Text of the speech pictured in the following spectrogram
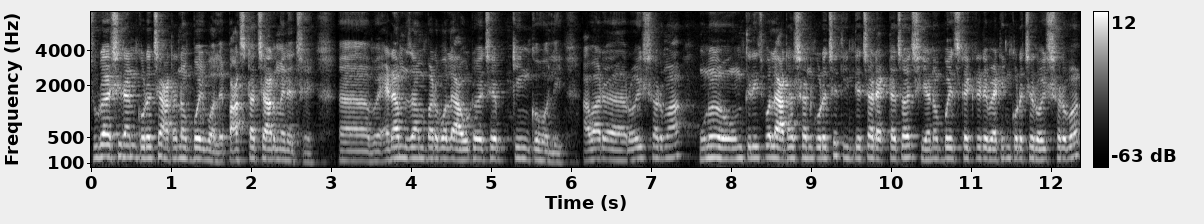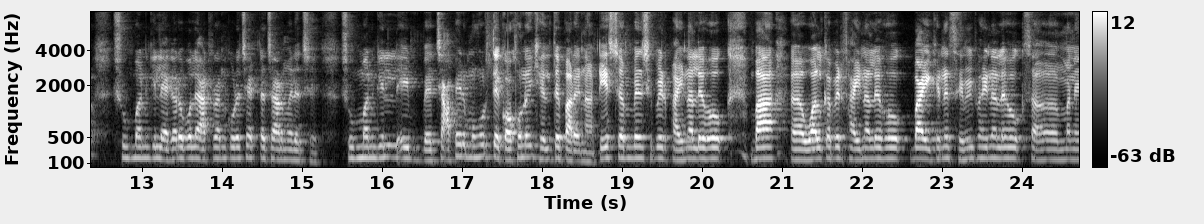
চুরাশি রান করেছে আটানব্বই বলে, পাঁচটা চার মেরেছে। অ্যাডাম জাম্পার বলে আউট হয়েছে কিং কোহলি আবার রোহিত শর্মা উন, উনত্রিশ বলে আঠাশ রান করেছে, তিনটে চার, একটা ছয়, ছিয়ানব্বই স্ট্রাইক রেটে ব্যাটিং করেছে রোহিত শর্মা শুভমান গিল এগারো বলে আট রান করেছে, একটা চার মেরেছে। শুভমান গিল এই চাপের মুহূর্তে কখনোই খেলতে পারে না। টেস্ট চ্যাম্পিয়নশিপের ফাইনালে হোক বা ওয়ার্ল্ড কাপের ফাইনালে হোক বা এখানে সেমিফাইনালে হোক মানে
